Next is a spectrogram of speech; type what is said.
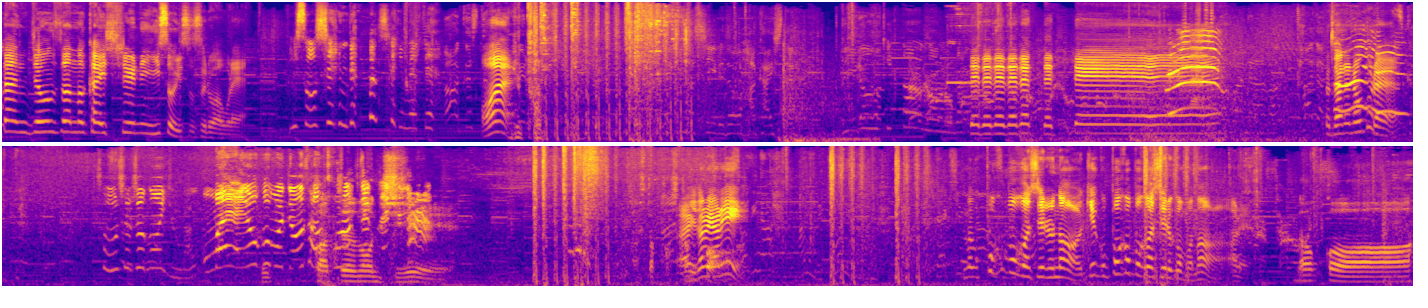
旦ジョンさんの回収にいそいそするわ俺。いそ死んでせめて。おい！てれれれれってって誰のこれ？そうじゃないよお前よくもジョンさん。活の G はい誰やり。なんかポコポコしてるな。結構ポコポコしてるかもなあれどこ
